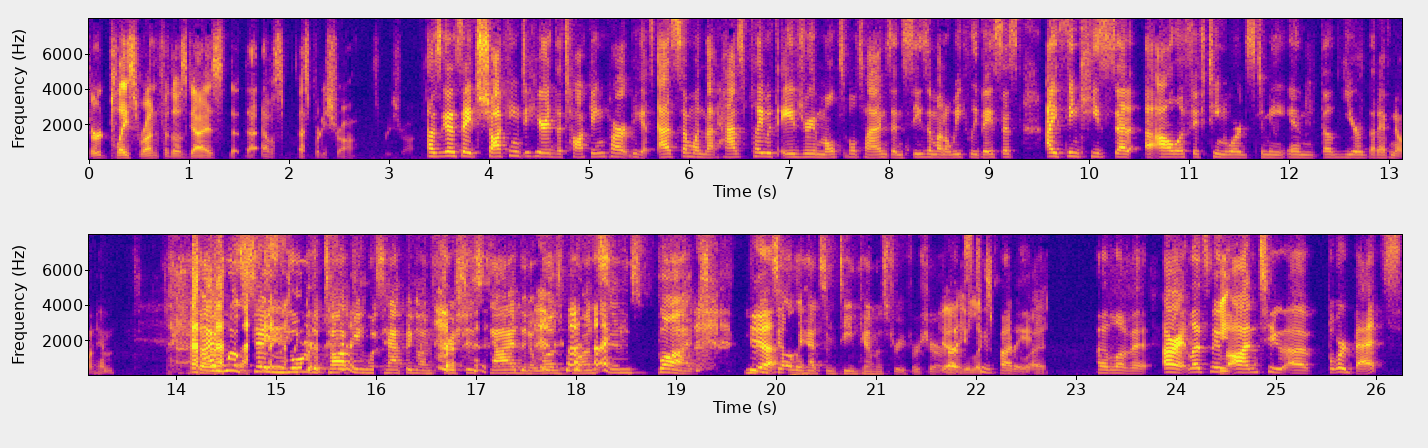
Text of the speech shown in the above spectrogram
third place run for those guys. That that, that was that's pretty strong. That's pretty strong. I was gonna say it's shocking to hear the talking part because as someone that has played with Adrian multiple times and sees him on a weekly basis, I think he's said all of 15 words to me in the year that I've known him. So. I will say more of the talking was happening on Frisch's side than it was Brunson's, but you yeah. can tell they had some team chemistry for sure. Yeah, That's he looks funny. Quiet. I love it. All right, let's move on to uh, board bets.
